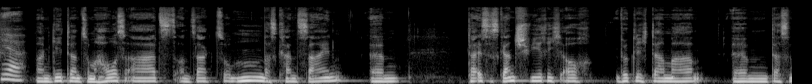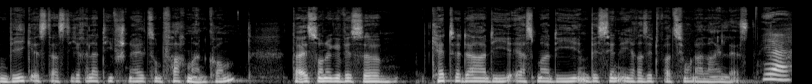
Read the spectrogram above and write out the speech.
Ja. Man geht dann zum Hausarzt und sagt so, hm, was kann es sein? Ähm, da ist es ganz schwierig, auch wirklich da mal, ähm, dass ein Weg ist, dass die relativ schnell zum Fachmann kommen. Da ist so eine gewisse Kette da, die erstmal die ein bisschen in ihrer Situation allein lässt. Ja.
